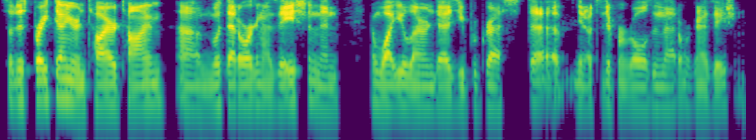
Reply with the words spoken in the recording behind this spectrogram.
So just break down your entire time um, with that organization and and what you learned as you progressed, uh, you know, to different roles in that organization.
